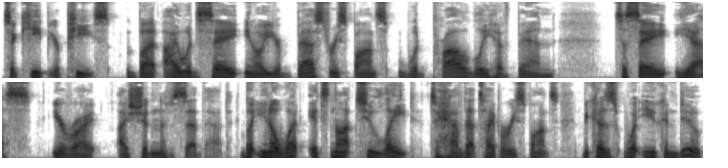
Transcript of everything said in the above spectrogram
to keep your peace. But I would say, you know, your best response would probably have been to say, yes, you're right. I shouldn't have said that. But you know what? It's not too late to have that type of response because what you can do,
